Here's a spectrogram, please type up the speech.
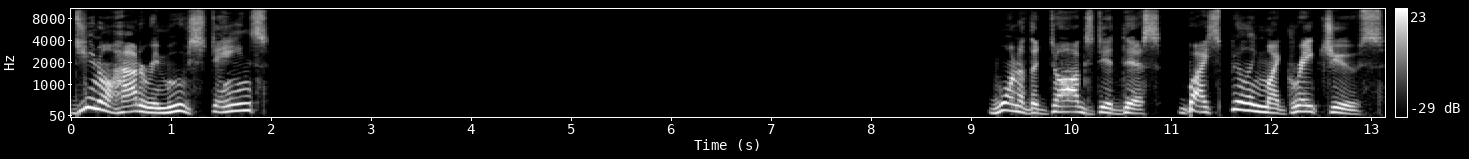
do you know how to remove stains? One of the dogs did this by spilling my grape juice.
